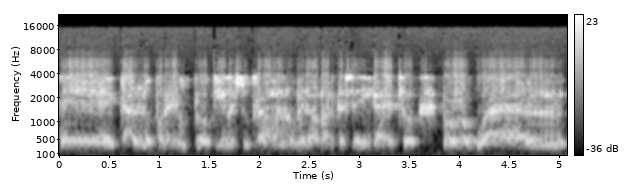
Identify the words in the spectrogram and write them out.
eh, Carlos por ejemplo tiene su trabajo, pero aparte se dedica a esto, por lo cual,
